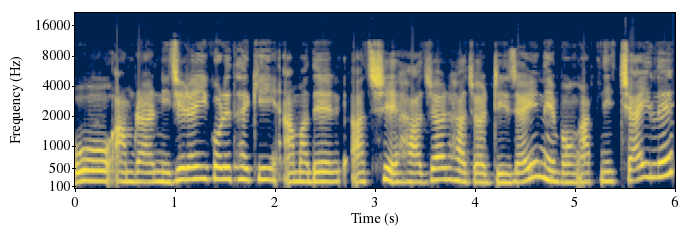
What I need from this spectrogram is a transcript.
ও আমরা নিজেরাই করে থাকি। আমাদের আছে হাজার হাজার ডিজাইন এবং আপনি চাইলে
